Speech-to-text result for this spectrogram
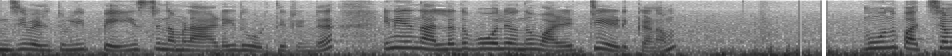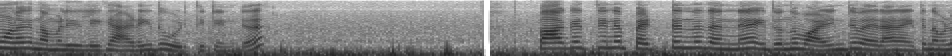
ഇഞ്ചി വെളുത്തുള്ളി പേസ്റ്റ് നമ്മൾ ആഡ് ചെയ്ത് കൊടുത്തിട്ടുണ്ട്. ഇനി ഇത് നല്ലതുപോലെ ഒന്ന് വഴറ്റിയെടുക്കണം. മൂന്ന് പച്ചമുളക് നമ്മൾ ഇതിലേക്ക് ആഡ് ചെയ്ത് കൊടുത്തിട്ടുണ്ട്. പാകത്തിന് പെട്ടെന്ന് തന്നെ ഇതൊന്ന് വഴണ്ട് വരാനായിട്ട് നമ്മൾ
